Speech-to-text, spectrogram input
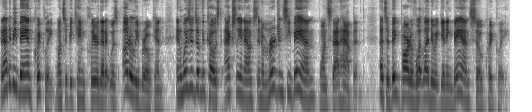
It had to be banned quickly once it became clear that it was utterly broken, and Wizards of the Coast actually announced an emergency ban once that happened. That's a big part of what led to it getting banned so quickly.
